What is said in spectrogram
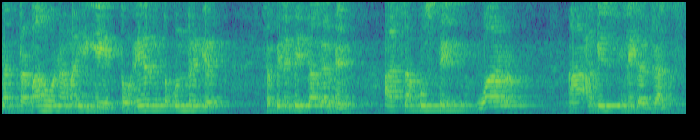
Nagtrabaho na maigi to help, to contribute sa Philippine government as a posted war uh, against illegal drugs.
